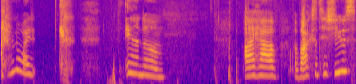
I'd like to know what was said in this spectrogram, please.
I don't know why and um I have a box of tissues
